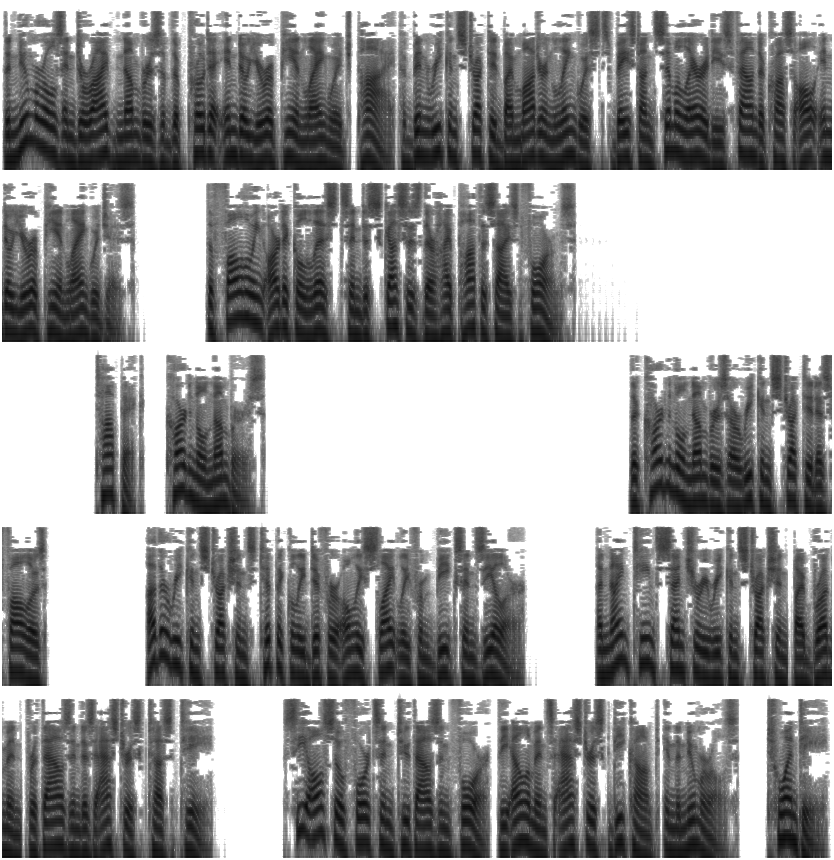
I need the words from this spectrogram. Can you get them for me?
The numerals and derived numbers of the Proto-Indo-European language have been reconstructed by modern linguists based on similarities found across all Indo-European languages. The following article lists and discusses their hypothesized forms. Cardinal numbers The cardinal numbers are reconstructed as follows Other reconstructions typically differ only slightly from Beekes and Sihler. A 19th-century reconstruction by Brugmann for thousand is asterisk tusk t. See also Fortson 2004, the elements asterisk decomped in the numerals 20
